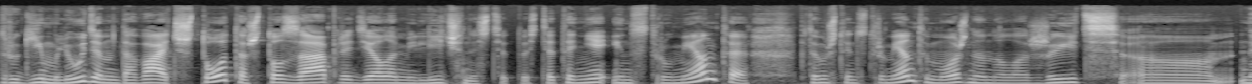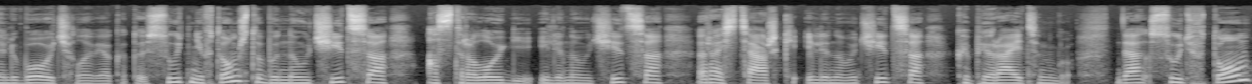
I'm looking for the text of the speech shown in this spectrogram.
другим людям давать что-то, что за пределами личности. То есть это не инструменты, потому что инструменты можно наложить э, на любого человека. То есть суть не в том, чтобы научиться астрологии или научиться растяжке или научиться копирайтингу. Да? Суть в том,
